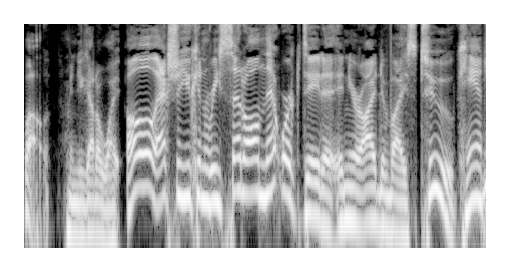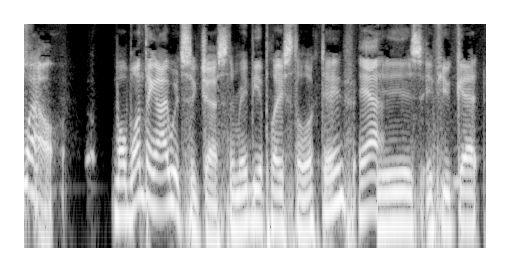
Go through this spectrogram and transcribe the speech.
Well, I mean, you got to wipe. Oh, actually, you can reset all network data in your iDevice too, can't you? Well, well, one thing I would suggest there may be a place to look, Dave. Yeah. is if you get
